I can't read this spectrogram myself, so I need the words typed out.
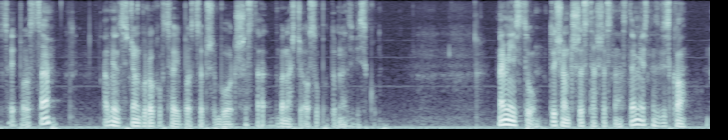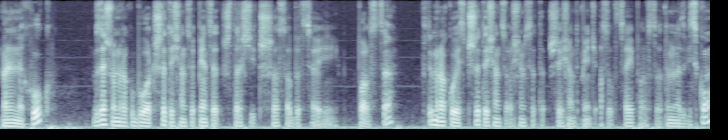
w całej Polsce, a więc w ciągu roku w całej Polsce przybyło 312 osób o tym nazwisku. Na miejscu 1316 jest nazwisko Melny Huk. W zeszłym roku było 3543 osoby w całej Polsce. W tym roku jest 3865 osób w całej Polsce o tym nazwisku,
